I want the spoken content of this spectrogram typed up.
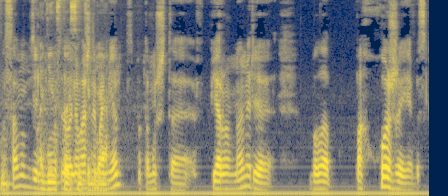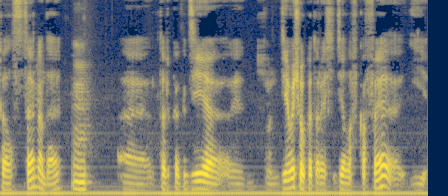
На самом деле, 11 довольно важный момент, потому что в первом номере была похожая, я бы сказал, сцена, да? Mm. Только где э, девочка, которая сидела в кафе и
